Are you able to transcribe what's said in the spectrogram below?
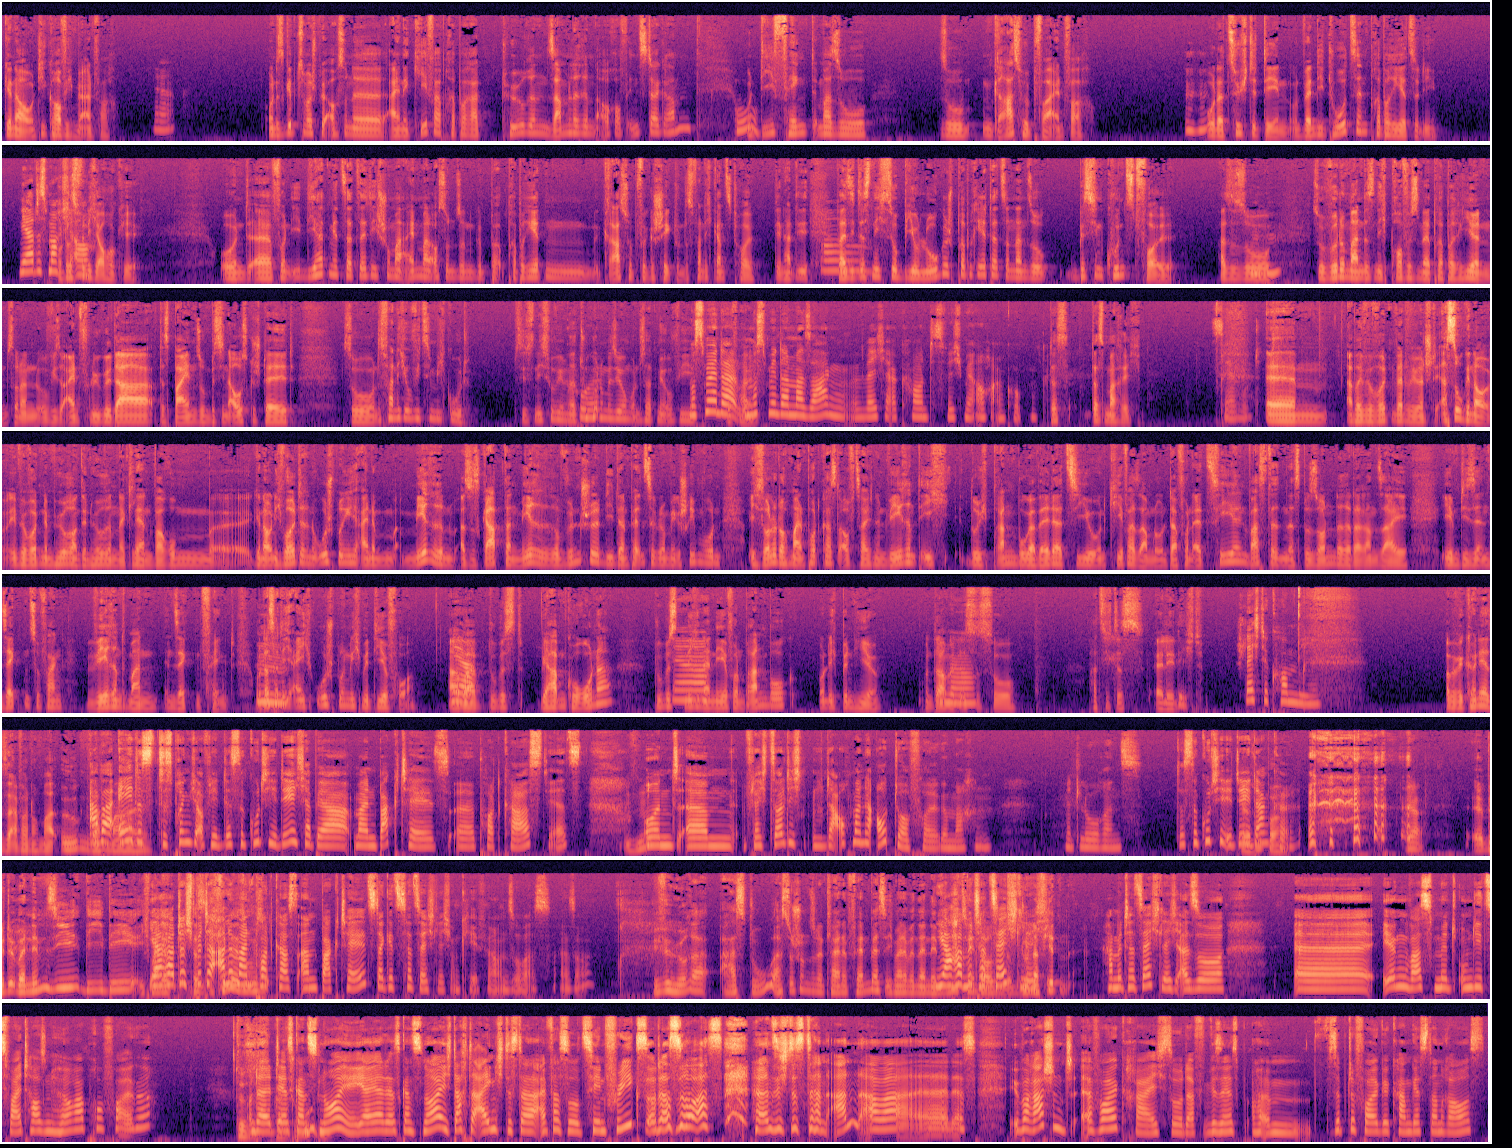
Genau, und die kaufe ich mir einfach. ja. Und es gibt zum Beispiel auch so eine, eine Käferpräparateurin, Sammlerin auch auf Instagram. Oh. Und die fängt immer so, so einen Grashüpfer einfach. Mhm. Oder züchtet den. Und wenn die tot sind, präpariert sie die. Ja, das mache Und ich das auch. finde ich auch okay. Und äh, von ihr, die hat mir jetzt tatsächlich schon mal einmal auch so, so einen präparierten Grashüpfer geschickt und das fand ich ganz toll. Den hat die, weil sie Oh. das nicht so biologisch präpariert hat, sondern so ein bisschen kunstvoll. Also so, Mhm. so würde man das nicht professionell präparieren, sondern irgendwie so ein Flügel da, das Bein so ein bisschen ausgestellt. So, und das fand ich irgendwie ziemlich gut. Sie ist nicht so wie im Naturkundemuseum und es hat mir irgendwie. Muss mir, da, muss mir dann mal sagen, welcher Account, das will ich mir auch angucken. das das mache ich. Sehr gut. Ähm, aber wir wollten, wir stehen. Ach so, genau. Wir wollten dem Hörer und den Hörerinnen erklären, warum, äh, genau. Und ich wollte dann ursprünglich eine mehreren, also es gab dann mehrere Wünsche, die dann per Instagram mir geschrieben wurden. Ich solle doch mal einen Podcast aufzeichnen, während ich durch Brandenburger Wälder ziehe und Käfer sammle und davon erzählen, was denn das Besondere daran sei, eben diese Insekten zu fangen, während man Insekten fängt. Und das Mhm. hatte ich eigentlich ursprünglich mit dir vor. Aber Ja. du bist, wir haben Corona, du bist Ja. nicht in der Nähe von Brandenburg und ich bin hier. Und damit Genau. ist es so, hat sich das erledigt. Schlechte Kombi. Aber wir können jetzt einfach noch mal irgendwann Aber mal. ey, das, das bringt mich auf die, das ist eine gute Idee. Ich habe ja meinen Bugtails äh, Podcast jetzt Mhm. und ähm, vielleicht sollte ich da auch mal eine Outdoor-Folge machen mit Lorenz. Das ist eine gute Idee, Ja, danke. ja. Äh, Bitte übernimm Sie die Idee. Ich ja, meine, hört euch das- bitte alle meinen sowieso- Podcast an, Bugtails. Da geht's tatsächlich um Käfer und sowas. Also Wie viele Hörer hast du? Hast du schon so eine kleine Fanbase? Ich meine, wenn deine Ja, haben wir 10.000 tatsächlich. vierten, haben wir tatsächlich. Also äh, irgendwas mit um die 2000 Hörer pro Folge. das Und der, der ist ganz gut. neu. Ja, ja, der ist ganz neu. Ich dachte eigentlich, dass da einfach so zehn Freaks oder sowas hören sich das dann an, aber äh, der ist überraschend erfolgreich. So, da, wir sind jetzt ähm, siebte Folge kam gestern raus.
